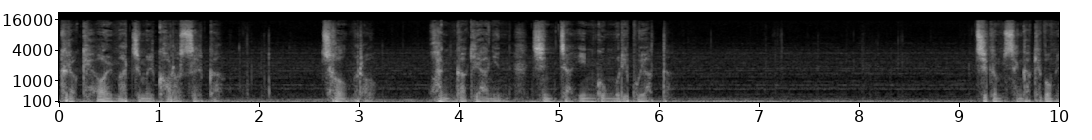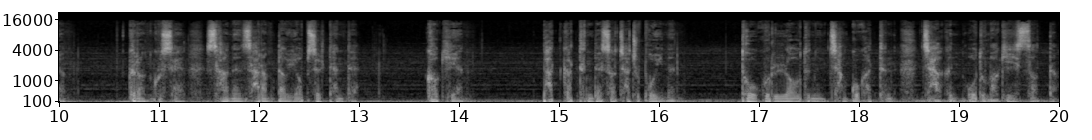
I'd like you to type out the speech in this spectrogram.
그렇게 얼마쯤을 걸었을까? 처음으로 환각이 아닌 진짜 인공물이 보였다. 지금 생각해보면 그런 곳에 사는 사람 따위 없을 텐데 거기엔 밭 같은 데서 자주 보이는 도구를 넣어두는 창고 같은 작은 오두막이 있었다.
